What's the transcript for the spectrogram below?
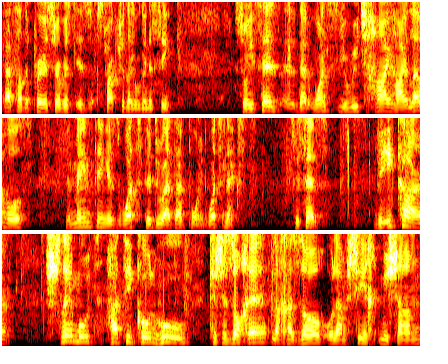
That's how the prayer service is structured, like we're going to see. So he says that once you reach high, high levels, the main thing is what to do at that point. What's next? So he says, "V'ikar shlemut hatikun hu כשזוכה לחזור ולהמשיך משם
